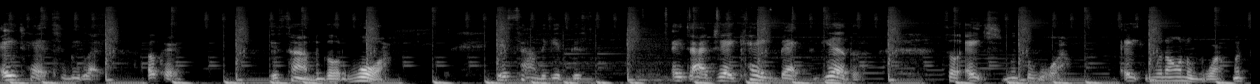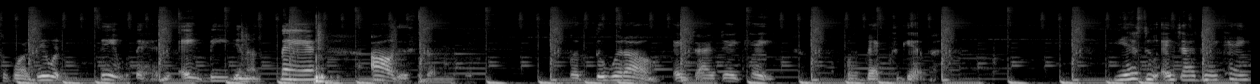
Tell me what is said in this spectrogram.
H had to be like, okay, it's time to go to war. It's time to get this HIJK back together. So H went to war. H went on to war, went to war, did what, did what they had to A, B, didn't understand, all this stuff. But through it all, HIJK was back together. Yes, do H-I-J-K,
